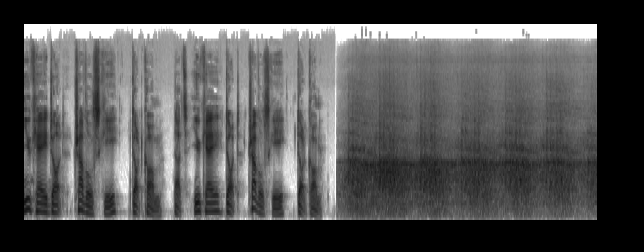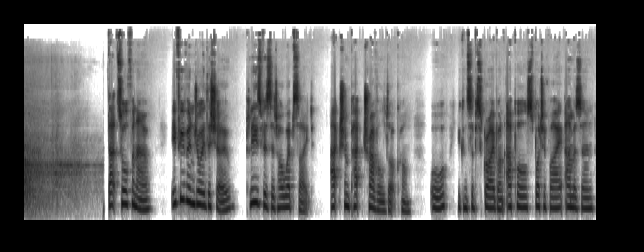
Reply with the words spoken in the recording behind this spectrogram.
uk.travelski.com. That's uk.travelski.com. That's all for now. If you've enjoyed the show, please visit our website, actionpacktravel.com, or you can subscribe on Apple, Spotify, Amazon,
